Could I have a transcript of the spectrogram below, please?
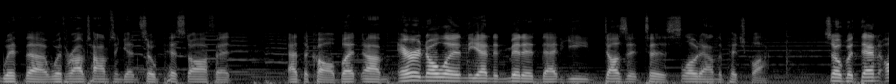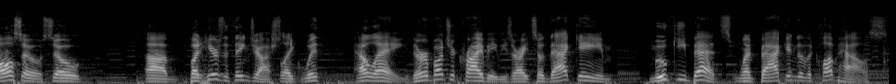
with uh, with Rob Thomson getting so pissed off at at the call. But um, Aaron Nola in the end admitted that he does it to slow down the pitch clock. So, but then also, so, um, but here's the thing, Josh. Like with LA, they're a bunch of crybabies. All right, so that game, Mookie Betts went back into the clubhouse,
